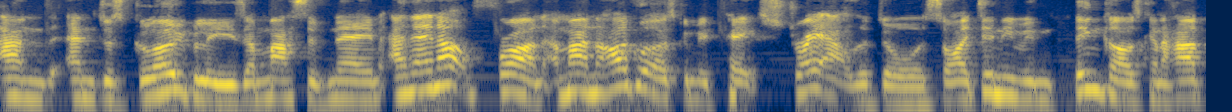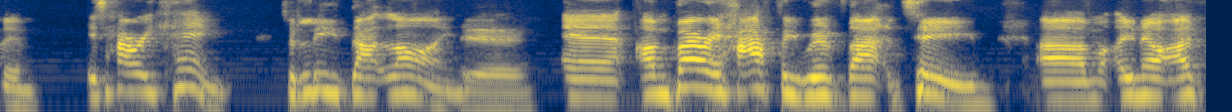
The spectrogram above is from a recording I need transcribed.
and, and just globally, he's a massive name. And then up front, a man I thought I was going to be picked straight out the door, so I didn't even think I was going to have him, is Harry Kane to lead that line Yeah. uh, I'm very happy with that team. Um, you know, I've,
